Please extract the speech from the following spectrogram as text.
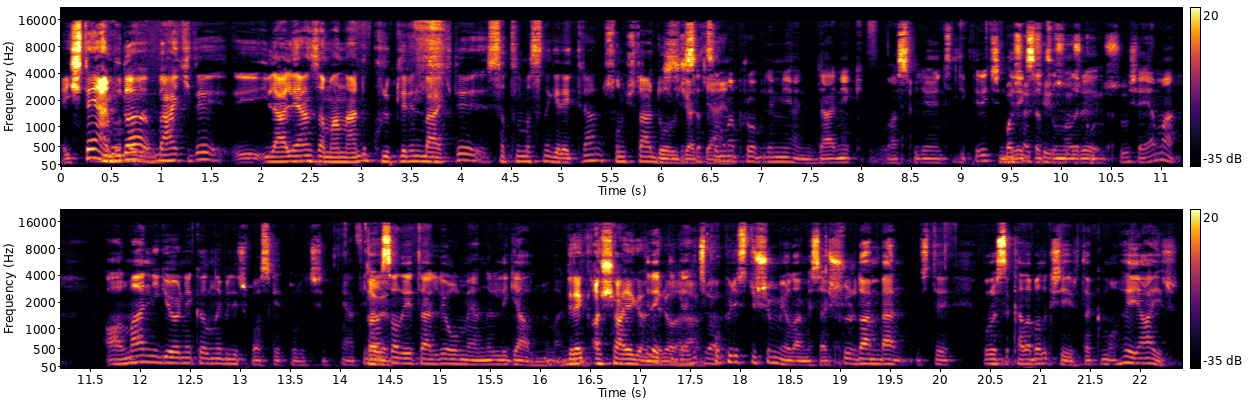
E işte yani bu da belki de e, ilerleyen zamanlarda kulüplerin belki de satılmasını gerektiren sonuçlar İşte doğuracak satılma yani. problemi yani dernek vasfıyla yönetildikleri için direkt Başakşehir satılmaları şey ama Alman ligi örnek alınabilir basketbol için. Yani finansal yeterli olmayanları lige almıyorlar. Direkt aşağıya Direkt gönderiyorlar. lige. abi. Hiç popülist düşünmüyorlar mesela. Şuradan ben işte burası kalabalık şehir takım o. Hey hayır.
